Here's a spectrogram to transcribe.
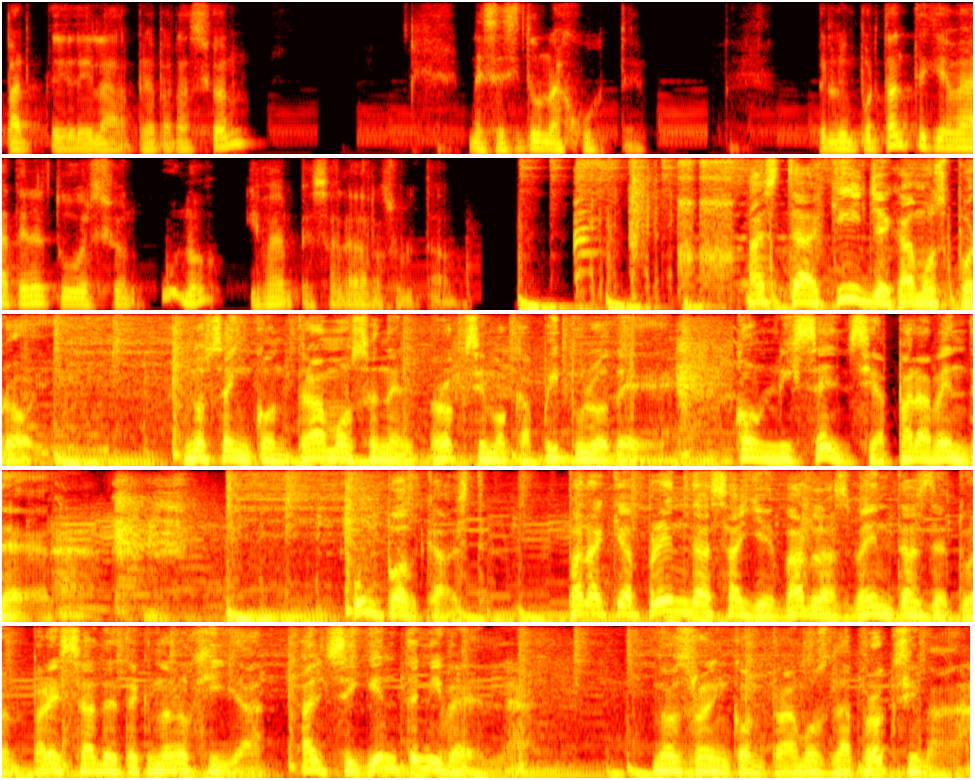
parte de la preparación, necesita un ajuste. Pero lo importante es que vas a tener tu versión 1 y vas a empezar a dar resultados. Hasta aquí llegamos por hoy. Nos encontramos en el próximo capítulo de Con licencia para vender. Un podcast para que aprendas a llevar las ventas de tu empresa de tecnología al siguiente nivel. Nos reencontramos la próxima,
